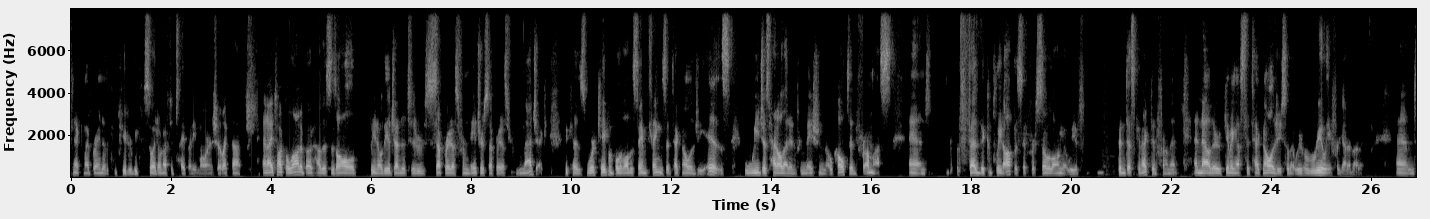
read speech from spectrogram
connect my brain to the computer, because, so I don't have to type anymore and shit like that. And I talk a lot about how this is all you know the agenda to separate us from nature separate us from magic because we're capable of all the same things that technology is. We just had all that information occulted from us and fed the complete opposite for so long that we've been disconnected from it. And now they're giving us the technology so that we really forget about it. And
